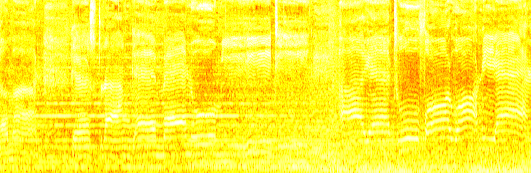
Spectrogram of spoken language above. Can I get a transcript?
Aman Kestrange menumitik Hayetu for warnien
